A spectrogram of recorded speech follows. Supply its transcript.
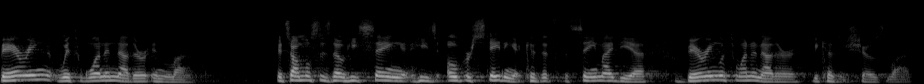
Bearing with one another in love. It's almost as though he's saying, he's overstating it because it's the same idea bearing with one another because it shows love.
